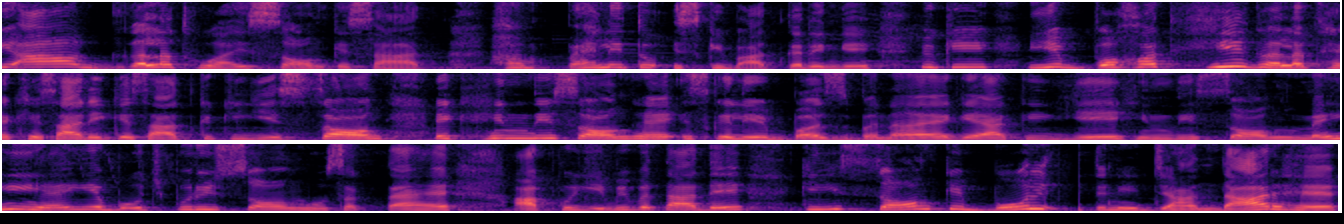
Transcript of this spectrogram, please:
क्या गलत हुआ इस सॉन्ग के साथ? हम पहले तो इसकी बात करेंगे, क्योंकि ये बहुत ही गलत है खेसारी के साथ, क्योंकि ये सॉन्ग एक हिंदी सॉन्ग है। इसके लिए बस बनाया गया कि ये हिंदी सॉन्ग नहीं है, ये भोजपुरी सॉन्ग हो सकता है। आपको ये भी बता दें कि इस सॉन्ग के बोल इतने जानदार हैं।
